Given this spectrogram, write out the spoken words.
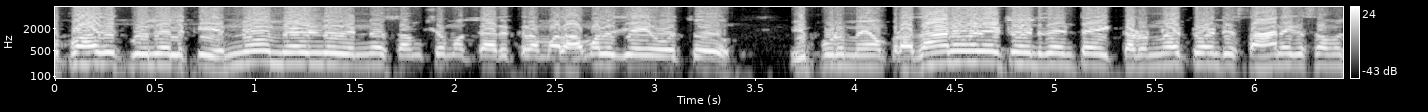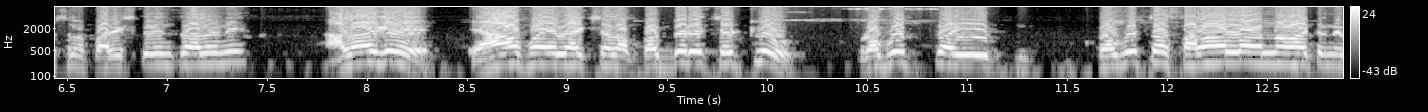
ఉపాధి కూలీలకి ఎన్నో మేళ్ళు ఎన్నో సంక్షేమ కార్యక్రమాలు అమలు చేయవచ్చు. ఇప్పుడు మేము ప్రధానమైనటువంటిది అంటే ఇక్కడ ఉన్నటువంటి స్థానిక సమస్యలను పరిష్కరించాలని అలాగే యాభై లక్షల కొబ్బరి చెట్లు ప్రభుత్వ ఈ ప్రభుత్వ స్థలాల్లో ఉన్న వాటిని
